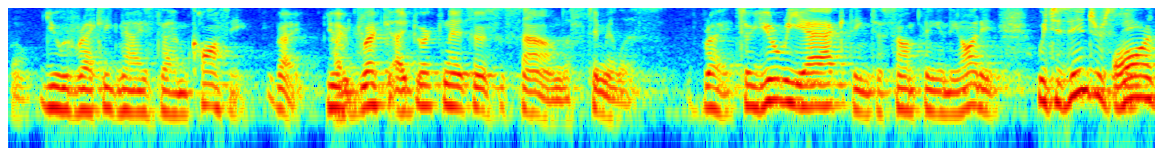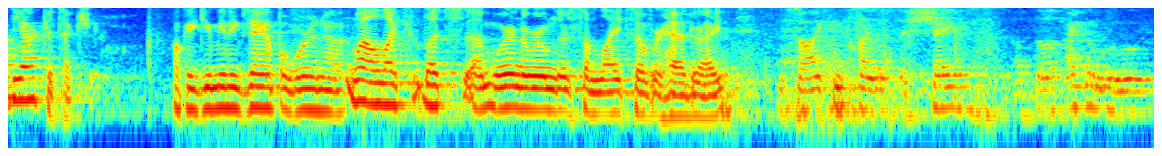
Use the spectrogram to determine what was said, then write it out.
Boom. You would recognize them coughing. Right. You- I'd, rec- I'd recognize there's a sound, a stimulus, Right. So you're reacting to something in the audience, which is interesting. or the architecture. okay, give me an example. We're in a. Well, like let's um, we're in a room. There's some lights overhead, right? And so I can play with the shapes of the. I can move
